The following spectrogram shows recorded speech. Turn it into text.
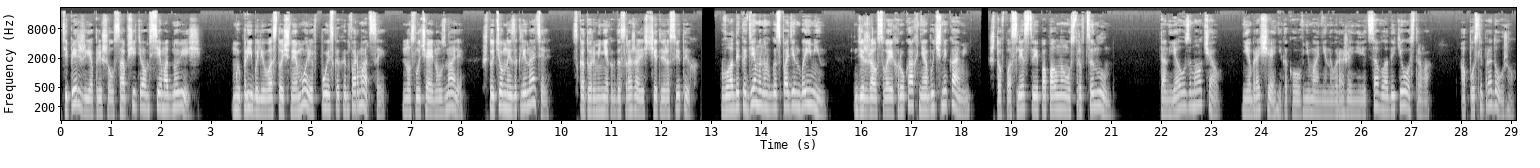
Теперь же я пришел сообщить вам всем одну вещь. Мы прибыли в Восточное море в поисках информации, но случайно узнали, что темный заклинатель, с которыми некогда сражались четверо святых, владыка демонов господин Баймин, держал в своих руках необычный камень, что впоследствии попал на остров Цинлун. Таньяу замолчал, не обращая никакого внимания на выражение лица владыки острова, а после продолжил.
